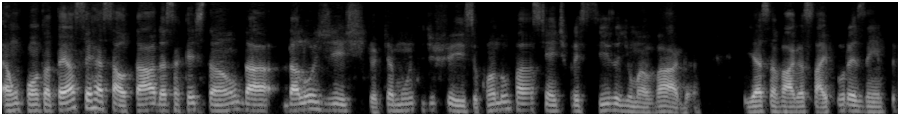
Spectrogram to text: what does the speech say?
é um ponto até a ser ressaltado, essa questão da, da logística, que é muito difícil. Quando um paciente precisa de uma vaga, e essa vaga sai, por exemplo,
